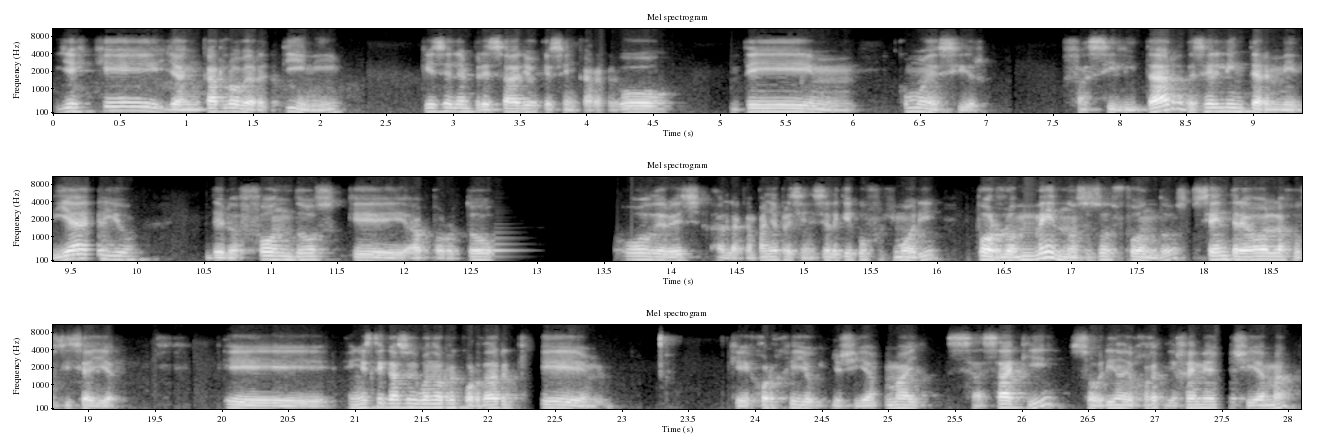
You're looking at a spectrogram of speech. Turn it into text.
y es que Giancarlo Bertini, que es el empresario que se encargó de, ¿cómo decir?, facilitar, de ser el intermediario de los fondos que aportó Odebrecht a la campaña presidencial de Keiko Fujimori, por lo menos esos fondos se ha entregado a la justicia ayer. Eh, en este caso es bueno recordar que que Jorge Yoshiyama Sasaki, sobrino de, Jaime Yoshiyama,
